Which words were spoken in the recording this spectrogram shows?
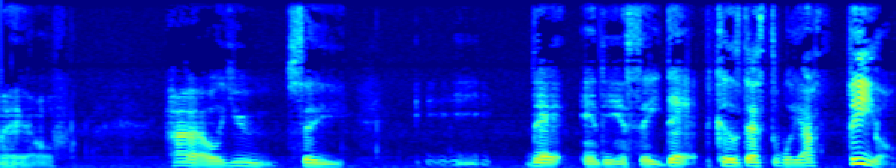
to have. How you say that and then say that because that's the way I feel.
